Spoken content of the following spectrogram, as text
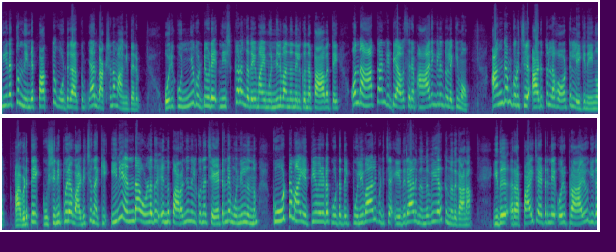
നിനക്കും നിന്റെ പത്തു കൂട്ടുകാർക്കും ഞാൻ ഭക്ഷണം വാങ്ങിത്തരും ഒരു കുഞ്ഞുകുട്ടിയുടെ നിഷ്കളങ്കതയുമായി മുന്നിൽ വന്നു നിൽക്കുന്ന പാവത്തെ ഒന്ന് ആക്കാൻ കിട്ടിയ അവസരം ആരെങ്കിലും തുലയ്ക്കുമോ? അംഗം കുറിച്ച് അടുത്തുള്ള ഹോട്ടലിലേക്ക് നീങ്ങും. അവിടുത്തെ കുശിനിപ്പുര വടിച്ചു നക്കി ഇനി എന്താ ഉള്ളത് എന്ന് പറഞ്ഞു നിൽക്കുന്ന ചേട്ടന്റെ മുന്നിൽ നിന്നും കൂട്ടമായി എത്തിയവരുടെ കൂട്ടത്തിൽ പുലിവാൽ പിടിച്ച എതിരാളി നിന്ന് വിയർക്കുന്നത് കാണാം. ഇത് റപ്പായി ചേട്ടന്റെ ഒരു പ്രായോഗിക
